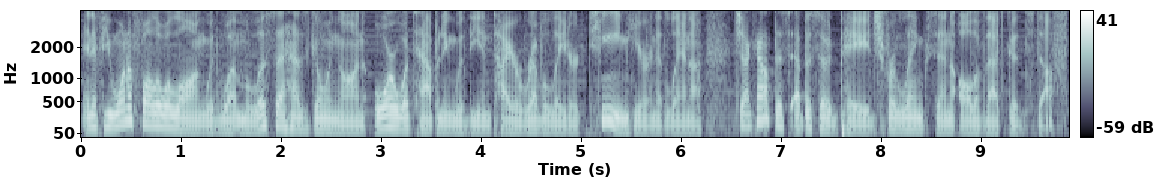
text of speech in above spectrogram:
And if you want to follow along with what Melissa has going on or what's happening with the entire Revelator team here in Atlanta, check out this episode page for links and all of that good stuff.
